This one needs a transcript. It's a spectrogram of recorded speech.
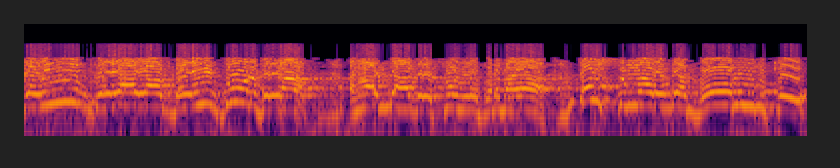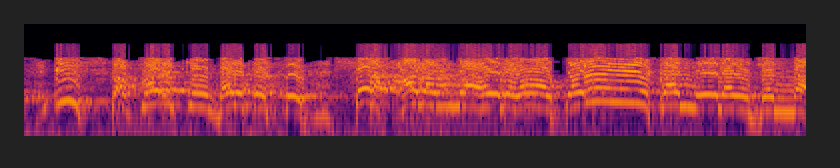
قریب گیا یا بڑی دور گیا، اللہ رسول نے فرمایا، اس مرد مومن کے اس سفر کی برکت سے سہر اللہ طریقہ جنہ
